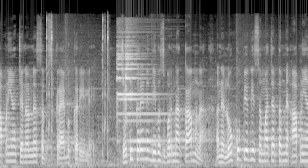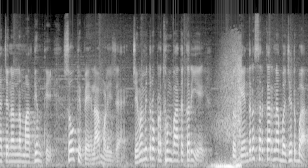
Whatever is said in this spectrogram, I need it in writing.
આપણી આ ચેનલને સબસ્ક્રાઇબ કરી લે. જેથી કરીને દિવસભરના કામના અને લોકોપયોગી સમાચાર તમને આપણી આ ચેનલના માધ્યમથી સૌથી પહેલાં મળી જાય. જેમાં મિત્રો, પ્રથમ વાત કરીએ તો કેન્દ્ર સરકારના બજેટ બાદ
